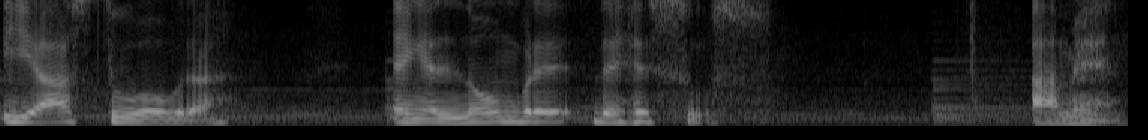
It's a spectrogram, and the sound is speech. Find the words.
y haz tu obra en el nombre de Jesús. Amén.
